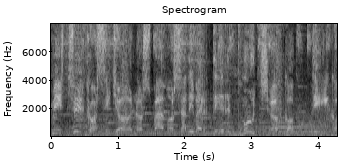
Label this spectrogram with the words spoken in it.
Mis chicos y yo nos vamos a divertir mucho contigo.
